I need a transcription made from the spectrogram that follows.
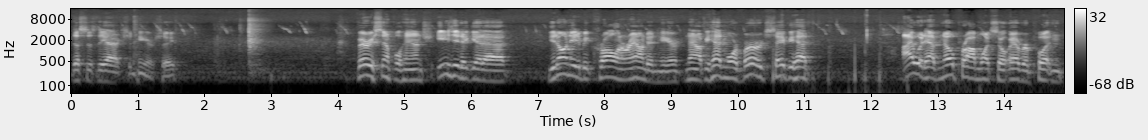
This is the action here, see? Very simple hinge, easy to get at. You don't need to be crawling around in here. Now, if you had more birds, say if you had, I would have no problem whatsoever putting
